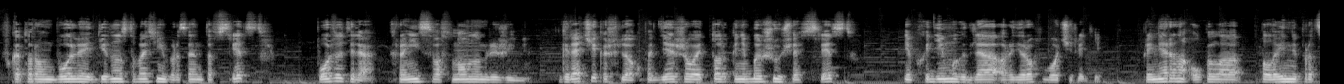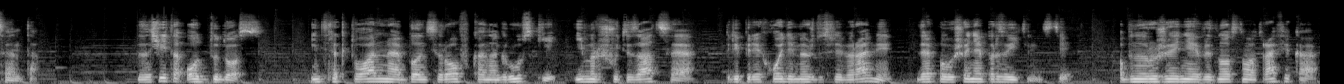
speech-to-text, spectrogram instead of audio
в котором более 98% средств пользователя хранится в автономном режиме. Горячий кошелек поддерживает только небольшую часть средств, необходимых для ордеров в очереди, примерно около половины процента. Защита от DDoS. Интеллектуальная балансировка нагрузки и маршрутизация при переходе между серверами для повышения производительности. Обнаружение вредоносного трафика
